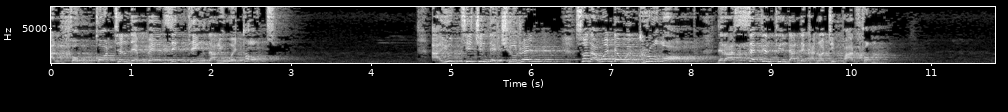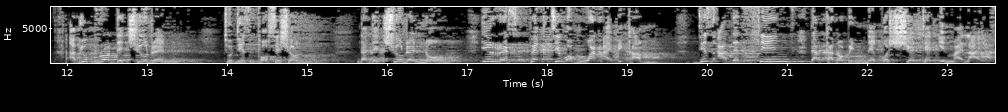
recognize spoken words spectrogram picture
and forgotten the basic things that you were taught? Are you teaching the children so that when they will grow up, there are certain things that they cannot depart from? Have you brought the children to this position that the children know, irrespective of what I become, these are the things that cannot be negotiated in my life.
